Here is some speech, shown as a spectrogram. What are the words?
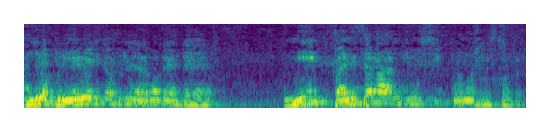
అందులో ప్రైవేట్ కంపెనీలు ఎలాగుంటాయంటే మీ పనితనాన్ని చూసి ప్రమోషన్ ఇస్తుంటారు.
